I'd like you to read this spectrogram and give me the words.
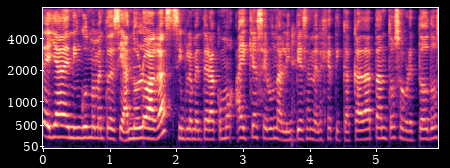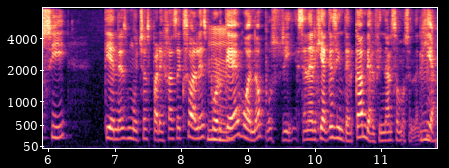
ella en ningún momento decía, no lo hagas, simplemente era como, hay que hacer una limpieza energética cada tanto, sobre todo si tienes muchas parejas sexuales, porque, bueno, pues sí, es energía que se intercambia, al final somos energía.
